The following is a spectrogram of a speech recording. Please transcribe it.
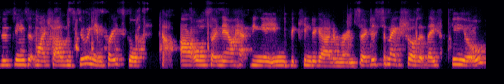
the things that my child was doing in preschool are also now happening in the kindergarten room. So just to make sure that they feel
